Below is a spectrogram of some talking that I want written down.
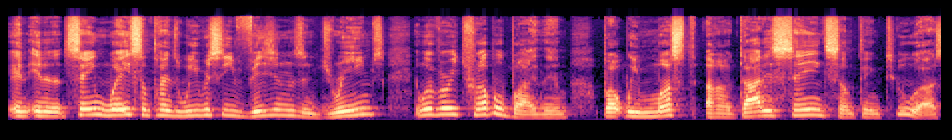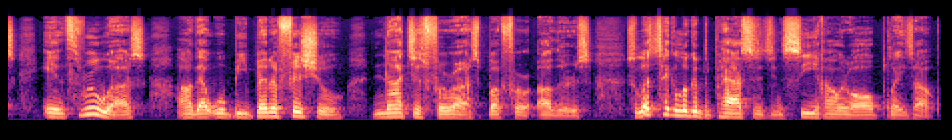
in, in the same way, sometimes we receive visions and dreams, and we're very troubled by them. But we must, uh, God is saying something to us and through us uh, that will be beneficial, not just for us, but for others. So let's take a look at the passage and see how it all plays out.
